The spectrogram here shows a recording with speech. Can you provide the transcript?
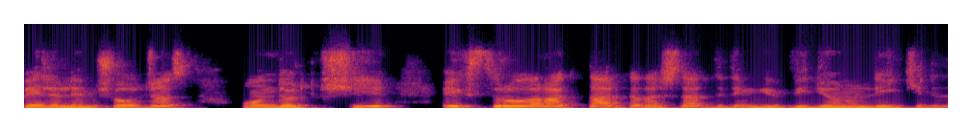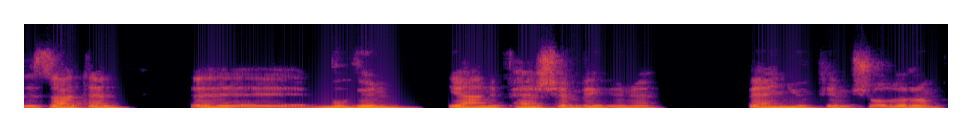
belirlemiş olacağız. 14 kişiyi. Ekstra olarak da arkadaşlar dediğim gibi videonun linkini de zaten e, bugün yani Perşembe günü ben yüklemiş olurum.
